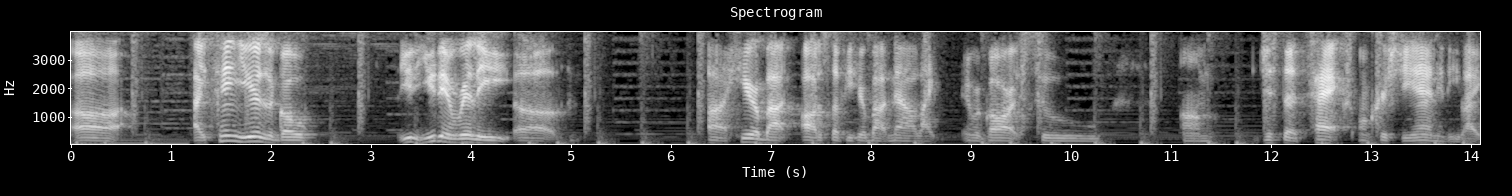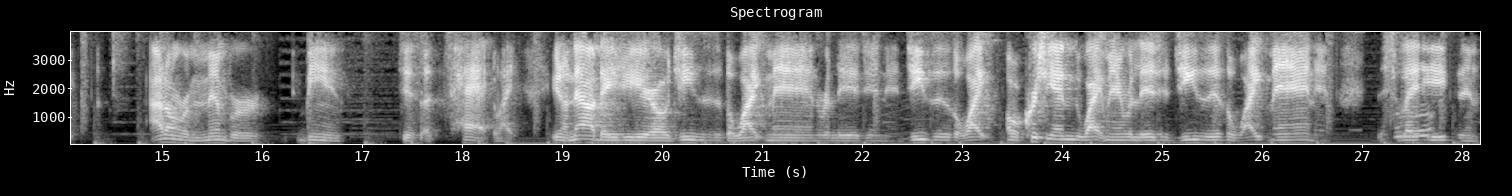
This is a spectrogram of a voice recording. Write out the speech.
uh, like ten years ago, you you didn't really uh, uh, hear about all the stuff you hear about now, like in regards to um, just the attacks on Christianity. Like, I don't remember being just attacked. Like, you know, nowadays you hear, oh, Jesus is the white man religion, and Jesus is a white, or Christianity is the white man religion. Jesus is a white man, and the slaves, and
